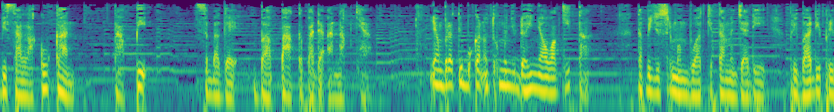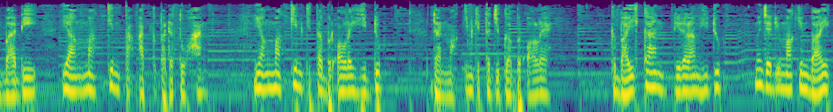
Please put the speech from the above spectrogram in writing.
bisa lakukan, tapi sebagai Bapa kepada anaknya. Yang berarti bukan untuk menyudahi nyawa kita, tapi justru membuat kita menjadi pribadi-pribadi yang makin taat kepada Tuhan, yang makin kita beroleh hidup, dan makin kita juga beroleh kebaikan di dalam hidup menjadi makin baik,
